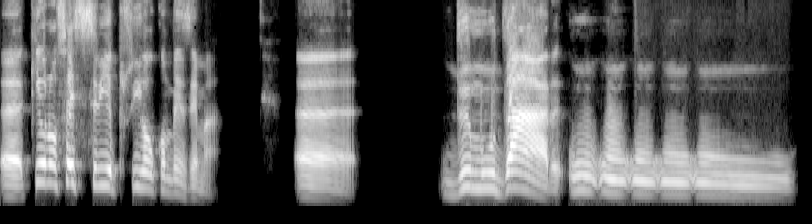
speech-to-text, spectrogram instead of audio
uh, que eu não sei se seria possível com Benzema, uh, de mudar o, o, o,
